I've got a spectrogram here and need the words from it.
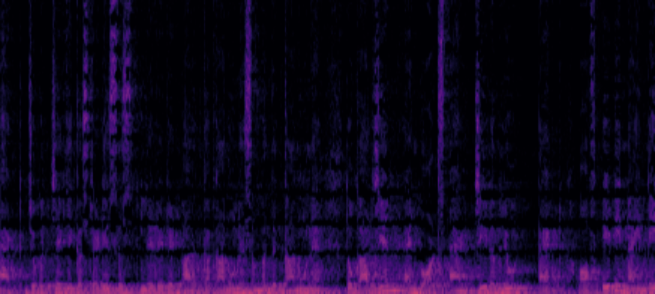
एक्ट जो बच्चे की कस्टडी से रिलेटेड भारत का कानून है, संबंधित कानून है तो guardian and wards act G W act of 1890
